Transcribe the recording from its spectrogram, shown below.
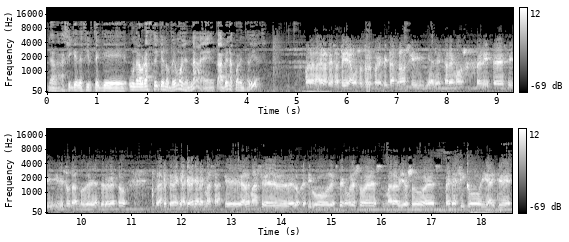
Nada, así que decirte que un abrazo y que nos vemos en nada, en apenas 40 días. Bueno, gracias a ti y a vosotros por invitarnos y, allí estaremos felices y, disfrutando del evento. Que la gente venga, que vengan en masa, que además el, objetivo de este congreso es maravilloso, es benéfico y hay que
